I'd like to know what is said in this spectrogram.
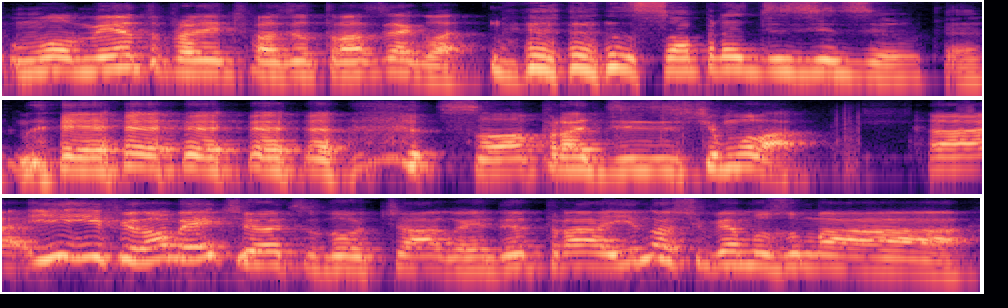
O momento pra gente fazer o troço é agora. Só pra desdizer, cara. É, só pra desestimular. Uh, e, e, finalmente, antes do Thiago ainda entrar aí, nós tivemos uma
